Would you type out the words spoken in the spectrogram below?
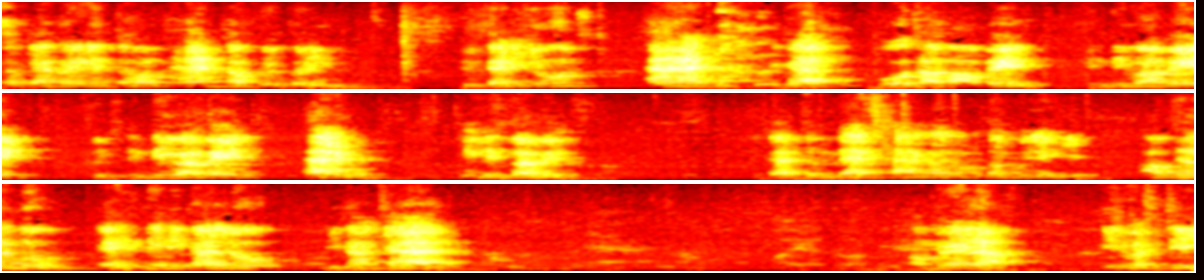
तब क्या करेंगे? तब हम एंड का उपयोग करेंगे। यू कैन यूज़ एंड ठीक है? Both of vowel Hindi vowel Hindi vowel and English vowel ठीक है? जब मैच खाएगा दोनों तब मिलेंगे। अब ध्यान दो हिंदी निकाल लो लिखा क्या है? अम्ब्रेला यूनिवर्सिटी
